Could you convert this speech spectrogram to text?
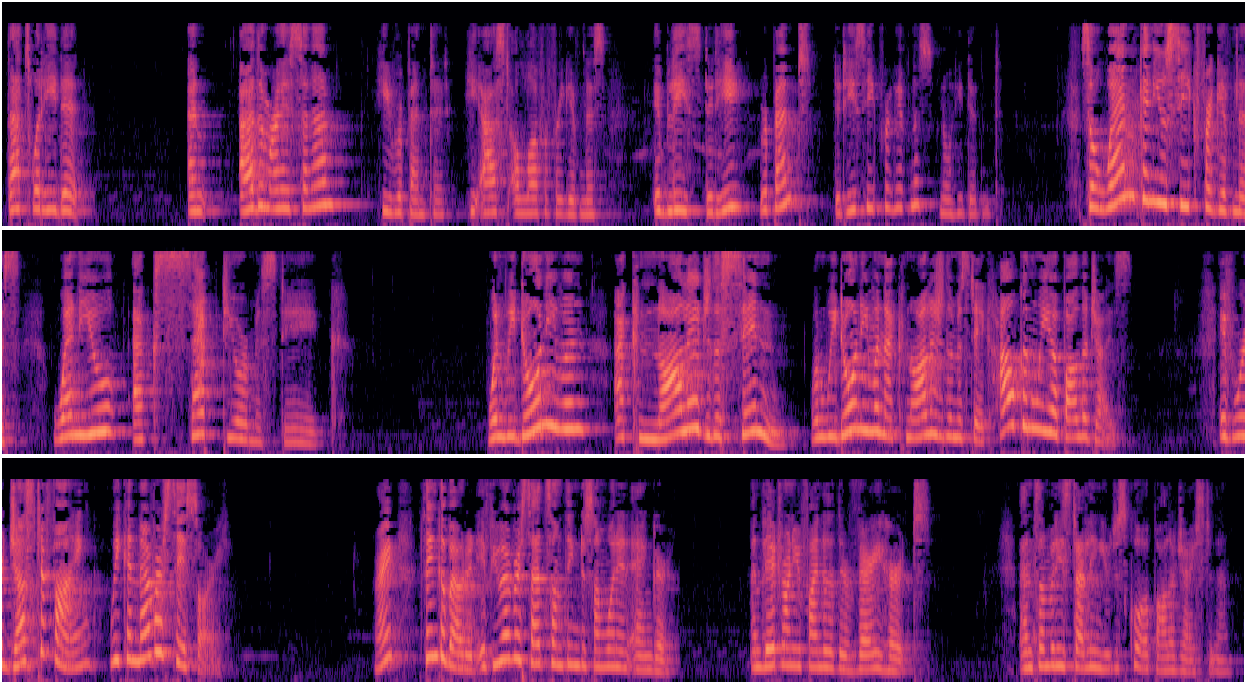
That's what he did. And Adam a.s., he repented. He asked Allah for forgiveness. Iblis, did he repent? Did he seek forgiveness? No, he didn't. So when can you seek forgiveness? When you accept your mistake. When we don't even acknowledge the sin, when we don't even acknowledge the mistake, how can we apologize? If we're justifying, we can never say sorry. Right? Think about it. If you ever said something to someone in anger, and later on you find out that they're very hurt, and somebody's telling you, just go apologize to them.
